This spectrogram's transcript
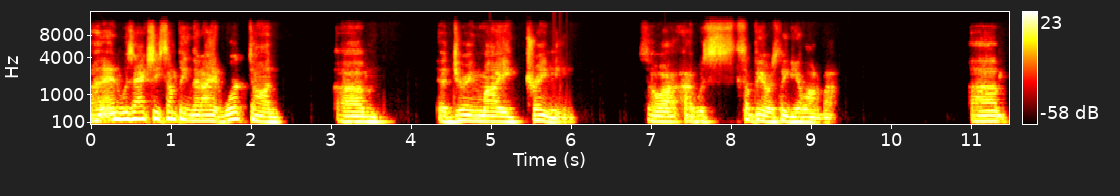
Uh, and it was actually something that I had worked on um, uh, during my training. So uh, I was something I was thinking a lot about. Um,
